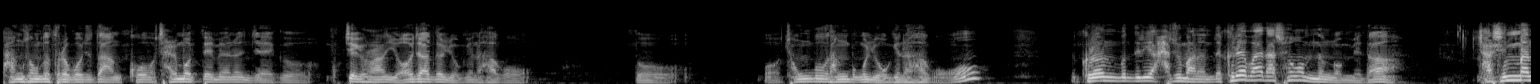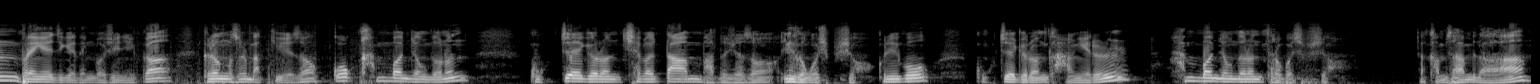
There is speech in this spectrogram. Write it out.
방송도 들어보지도 않고 잘못되면 이제 그 국제 결혼하는 여자들 욕이나 하고 또 뭐 정부 당국을 욕이나 하고 그런 분들이 아주 많은데 그래봐야 다 소용없는 겁니다. 자신만 불행해지게 된 것이니까 그런 것을 막기 위해서 꼭 한 번 정도는 국제결혼 책을 다운받으셔서 읽어보십시오. 그리고 국제결혼 강의를 한 번 정도는 들어보십시오. 자, 감사합니다.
